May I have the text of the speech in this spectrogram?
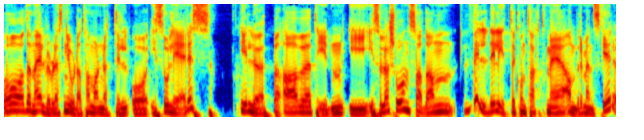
Og denne elveblesten gjorde at han var nødt til å isoleres. I løpet av tiden i isolasjon så hadde han veldig lite kontakt med andre mennesker,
